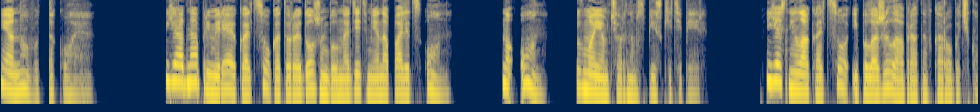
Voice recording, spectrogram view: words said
И оно вот такое. Я одна примеряю кольцо, которое должен был надеть мне на палец он. Но он в моем черном списке теперь. Я сняла кольцо и положила обратно в коробочку.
